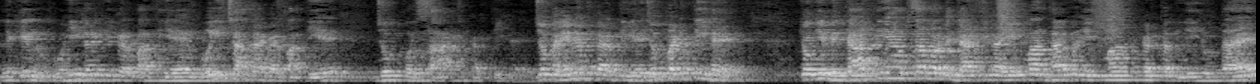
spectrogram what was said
लेकिन वही लड़की कर पाती है, वही छात्रा कर पाती है, जो पुरुषार्थ करती है, जो मेहनत करती है, जो पढ़ती है। क्योंकि विद्यार्थी हैं आप सब, और विद्यार्थी का एकमात्र धर्म एकमात्र कर्तव्य यही होता है।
